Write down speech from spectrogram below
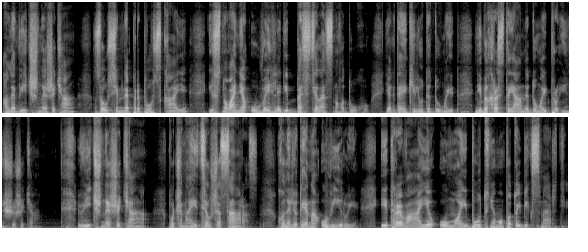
Але вічне життя зовсім не припускає існування у вигляді безтілесного духу, як деякі люди думають, ніби християни думають про інше життя. Вічне життя починається вже зараз, коли людина увірує і триває у майбутньому по той бік смерті,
